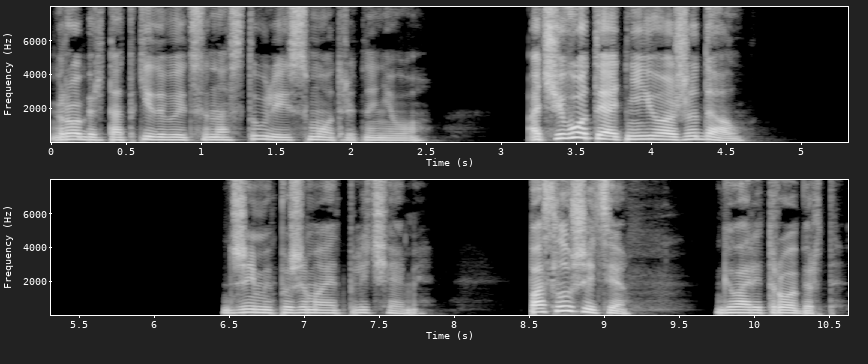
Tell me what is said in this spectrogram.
Роберт откидывается на стуле и смотрит на него. «А чего ты от нее ожидал?» Джимми пожимает плечами. «Послушайте», — говорит Роберт.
